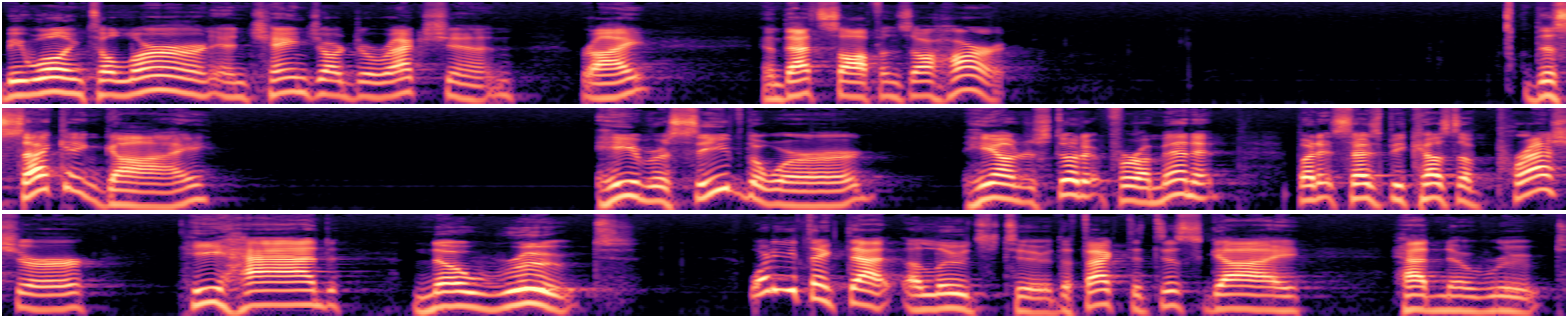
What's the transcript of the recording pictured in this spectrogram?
be willing to learn and change our direction, right? And that softens our heart. The second guy, he received the word, he understood it for a minute, but it says because of pressure, he had no root. What do you think that alludes to? The fact that this guy had no root.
